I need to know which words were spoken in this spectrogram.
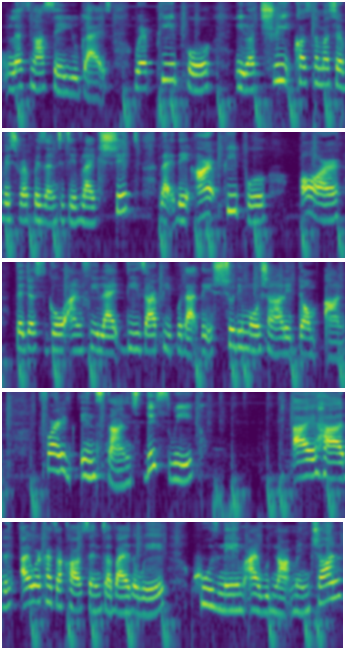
let's not say you guys where people either treat customer service representative like shit like they aren't people or they just go and feel like these are people that they should emotionally dump on for instance, this week I had I work at a call center by the way, whose name I would not mention.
